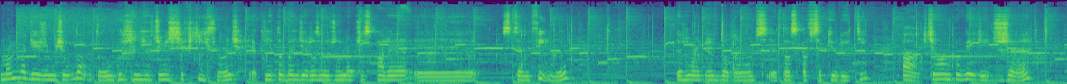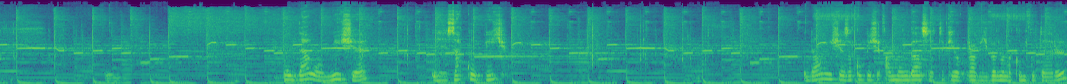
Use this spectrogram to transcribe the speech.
Mam nadzieję, że mi się udało to ogłoszenie oczywiście wcisnąć. Jak nie, to będzie rozłożone przez parę yy, scen filmu. Też najpierw dodam s- taska w security. A, chciałam powiedzieć, że udało mi się y, zakupić Udało mi się zakupić Among Usa takiego prawdziwego na komputery.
